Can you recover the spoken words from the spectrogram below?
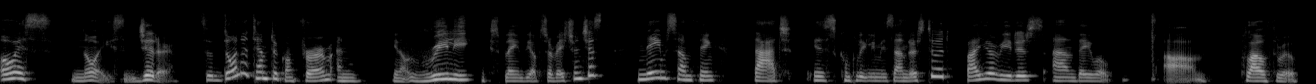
OS noise and jitter. So don't attempt to confirm and you know really explain the observation. Just name something that is completely misunderstood by your readers, and they will um, plow through.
